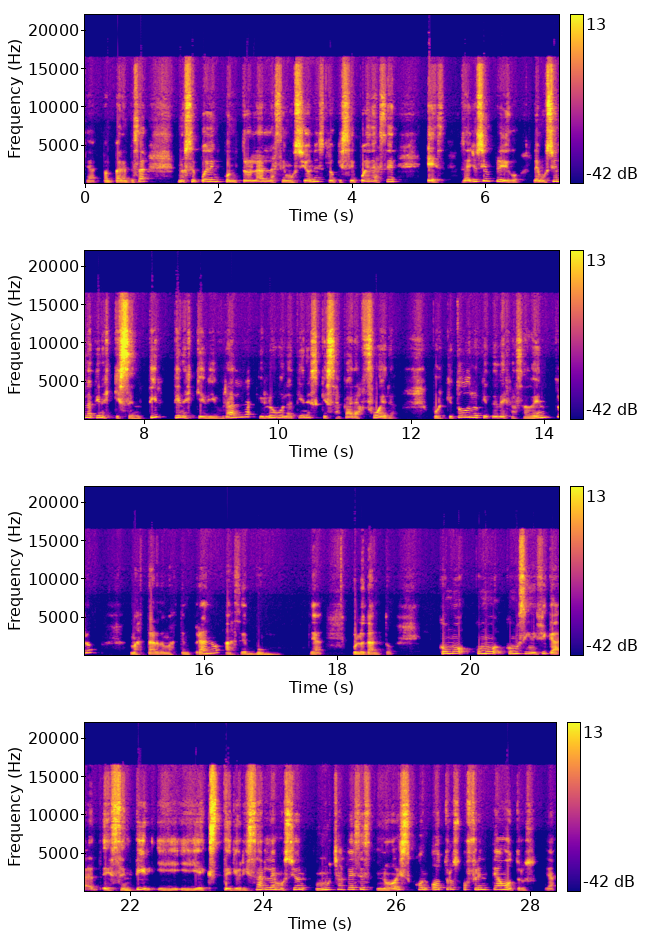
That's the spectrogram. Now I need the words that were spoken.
¿ya? Para empezar, no se pueden controlar las emociones, lo que se puede hacer es, o sea, yo siempre digo, la emoción la tienes que sentir, tienes que vibrarla y luego la tienes que sacar afuera, porque todo lo que te dejas adentro más tarde o más temprano, hace boom. ¿ya? Por lo tanto, ¿cómo, cómo, cómo significa eh, sentir y, exteriorizar la emoción? Muchas veces no es con otros o frente a otros. ¿ya?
